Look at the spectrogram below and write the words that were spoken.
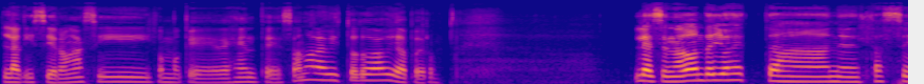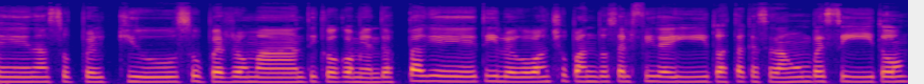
la que hicieron así como que de gente. Esa no la he visto todavía, pero la escena donde ellos están en esta cena super cute, super romántico, comiendo espagueti y luego van chupándose el fideíto hasta que se dan un besito.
